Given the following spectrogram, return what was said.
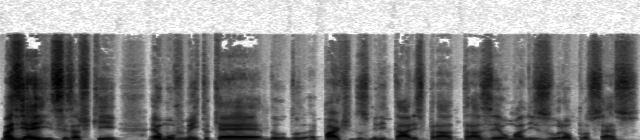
Mas e aí? Vocês acham que é um movimento que é, do, do, é parte dos militares para trazer uma lisura ao processo?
